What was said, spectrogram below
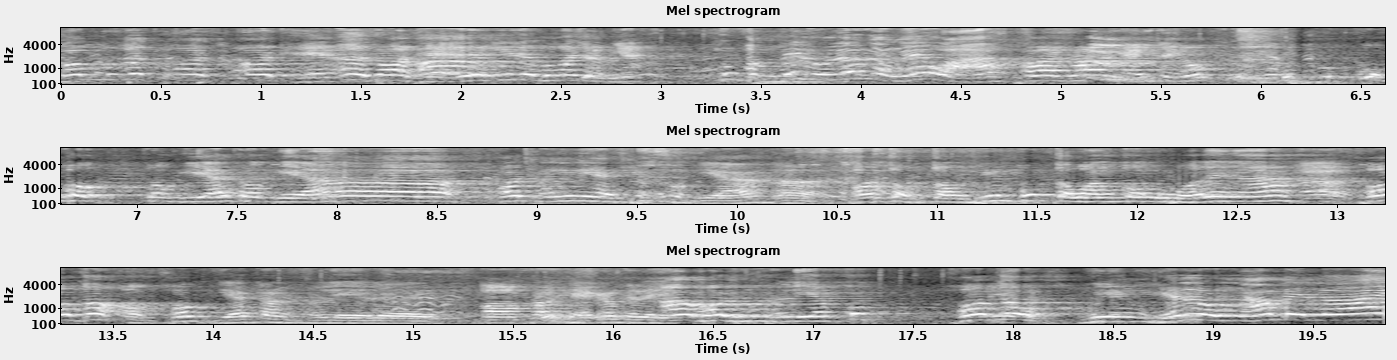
ก็มึงก็ทอดทอดแหเออทอดแหอย่างนี้เดี๋ยวมึงก็อย่างเงี้ย มึงฟังไม่รู้เรื่องกันแน่หวะพ่อพ่อไหนแต่งกกูบอกถกเหี้ยถกเหี้ยเออเพราะฉันเนี่ยที่ถกเหี้ยเออพอตกตรงที่ปุ๊บตะวันตรงหัวเลยนะเออพ่อก็ออกถกเหี้ยกลางทะเลเลย ออกเข้าแถกันทะเลเอ้าพอถึงทะเลปุ๊บพ่อก็เหวี่ยงเหี้ยลงน้ำไปเลย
